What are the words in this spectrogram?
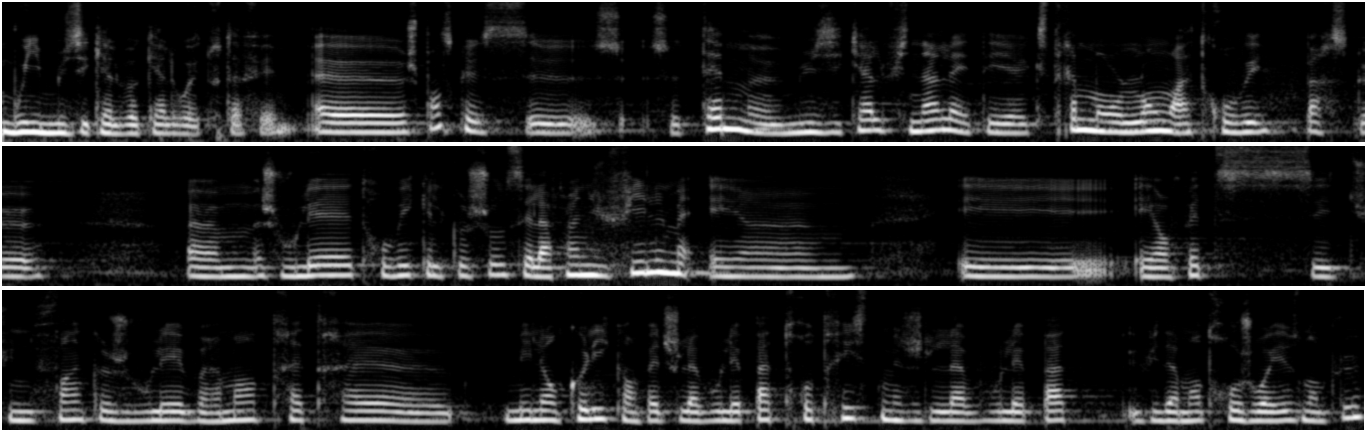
Oui, musical vocal, oui, tout à fait. je pense que ce, thème musical final a été extrêmement long à trouver parce que je voulais trouver quelque chose. C'est la fin du film et et, en fait, c'est une fin que je voulais vraiment très, très euh, mélancolique. En fait, je la voulais pas trop triste, mais je la voulais pas évidemment trop joyeuse non plus.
